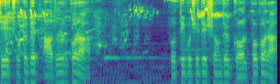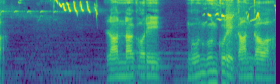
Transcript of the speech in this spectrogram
যে ছোটদের আদর করা প্রতিবেশীদের সঙ্গে গল্প করা। রান্নাঘরে গুনগুন করে গান গাওয়া।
